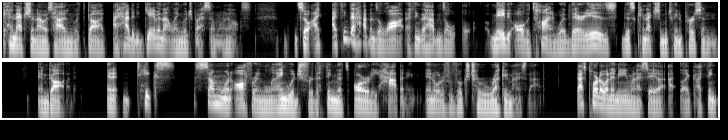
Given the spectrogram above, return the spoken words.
connection I was having with God. I had to be given that language by someone else. And so I, I think that happens a lot. I think that happens a, maybe all the time where there is this connection between a person and God and it takes someone offering language for the thing that's already happening in order for folks to recognize that. That's part of what I mean when I say, uh, like, I think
